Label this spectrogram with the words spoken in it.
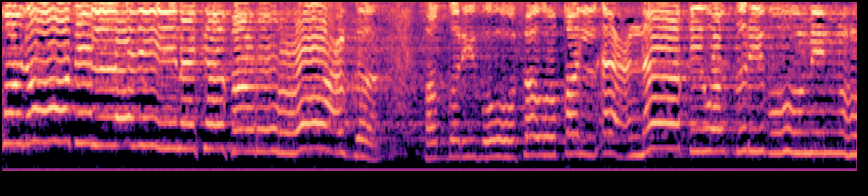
قلوب الذين كفروا الرعب. فاضربوا فوق الأعناق واضربوا منهم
